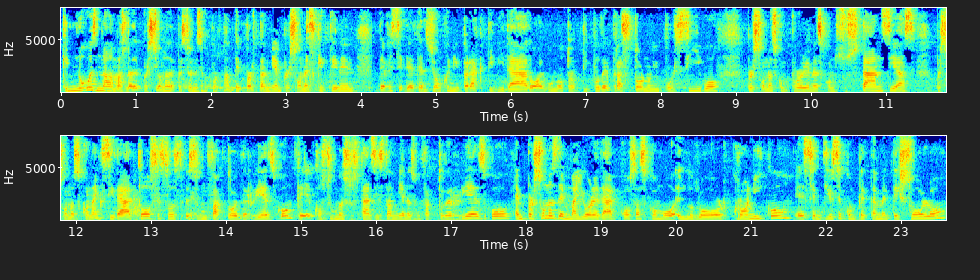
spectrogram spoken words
que no es nada más la depresión, la depresión es importante, pero también personas que tienen déficit de atención con hiperactividad o algún otro tipo de trastorno impulsivo, personas con problemas con sustancias, personas con ansiedad, todos esos es un factor de riesgo. El consumo de sustancias también es un factor de riesgo. En personas de mayor edad, cosas como el dolor crónico, el sentirse completamente solo,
